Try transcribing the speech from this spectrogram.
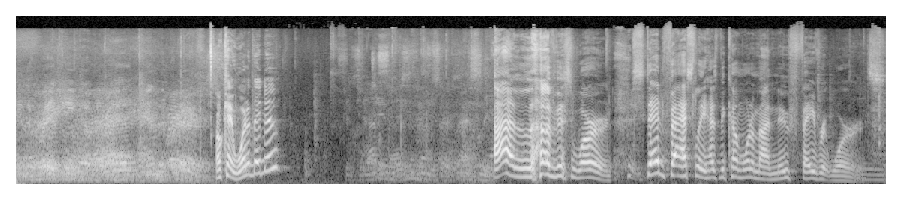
in the breaking of bread and the prayers. Okay, what did they do? I love this word. Steadfastly has become one of my new favorite words.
